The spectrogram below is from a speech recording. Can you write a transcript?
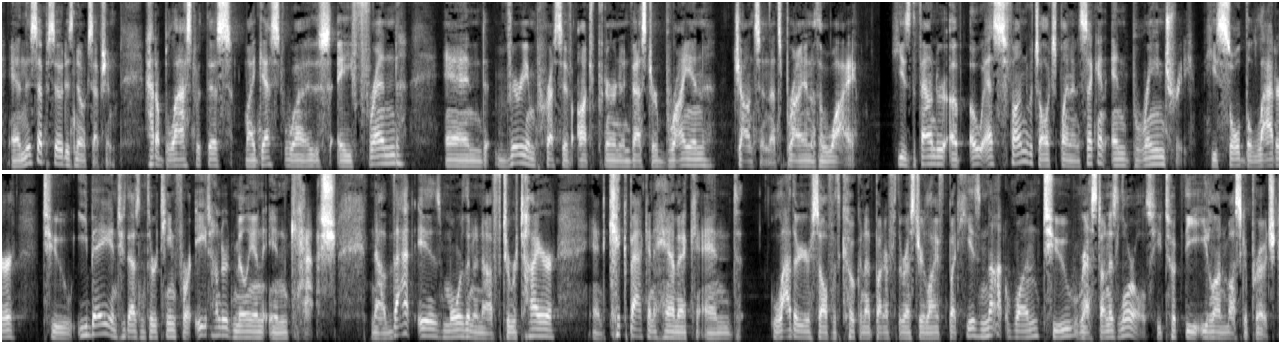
And this episode is no exception. Had a blast with this. My guest was a friend and very impressive entrepreneur and investor, Bryan Johnson. That's Bryan with a Y. He is the founder of OS Fund, which I'll explain in a second, and Braintree. He sold the latter to eBay in 2013 for 800 million in cash. Now that is more than enough to retire and kick back in a hammock and lather yourself with coconut butter for the rest of your life, but he is not one to rest on his laurels. He took the Elon Musk approach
